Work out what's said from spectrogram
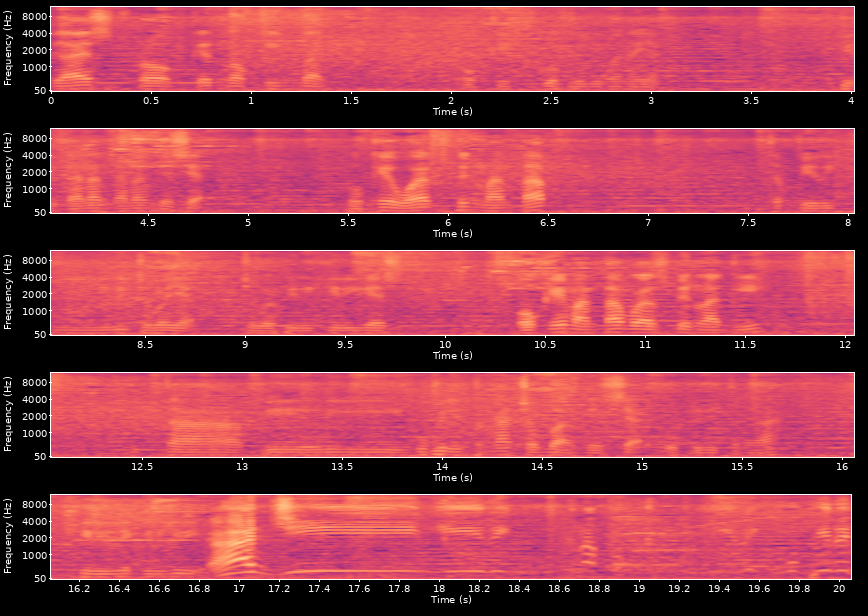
Guys broken locking bug oke gue pilih mana ya? Pilih kanan kanan guys ya. Oke wild spin mantap pilih kiri coba ya coba pilih kiri guys. Oke mantap wild spin lagi. Kita pilih gue pilih tengah coba guys ya. Gue pilih tengah. Kirinya kiri kiri. Anjing kiri. Kenapa ke kiri? Gue pilih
